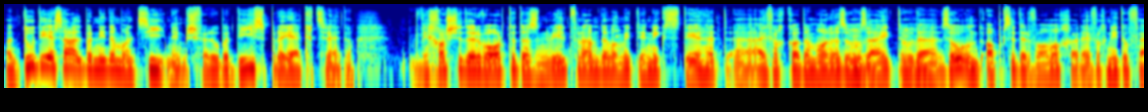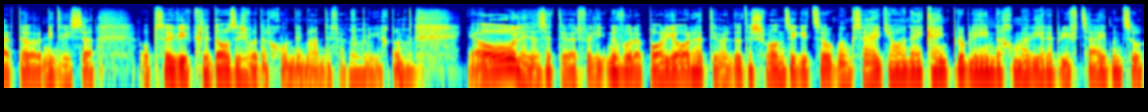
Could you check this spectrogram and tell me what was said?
wenn du dir selber nicht einmal Zeit nimmst, für über dieses Projekt zu reden, wie kannst du dir erwarten, dass ein Wildfremder, der mit dir nichts zu tun hat, äh, einfach gerade mal so mhm. sagt oder mhm. so und abgesehen davon machen, einfach nicht Offerte, weil wir nicht wissen, ob es wirklich das ist, was der Kunde im Endeffekt mhm. braucht. Und mhm. ja, Oli, das hätte er vielleicht noch vor ein paar Jahren hätte er den Schwanz gezogen und gesagt, ja, nein, kein Problem, da kommen wir einen Brief zeigen und so.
